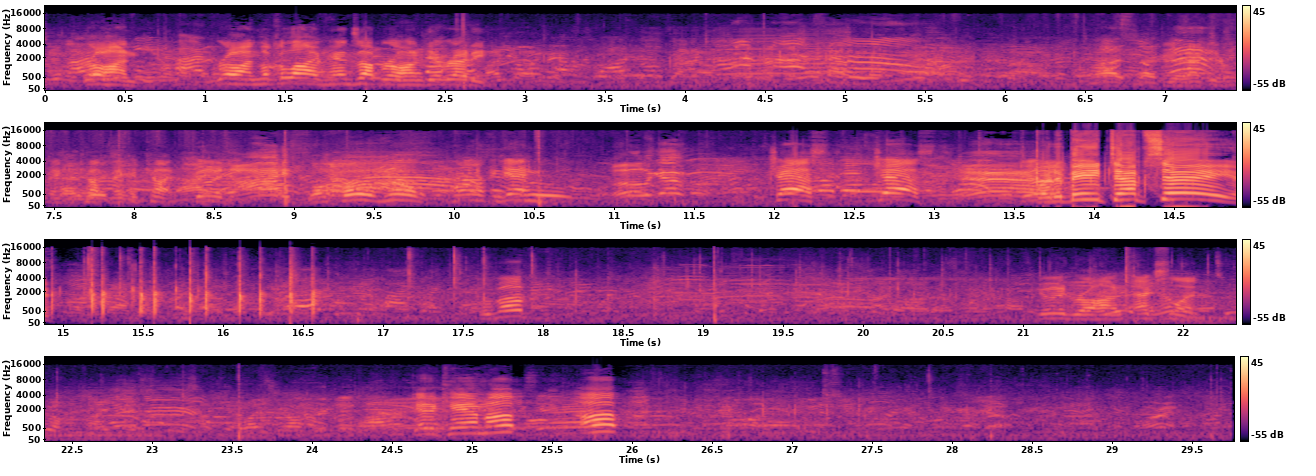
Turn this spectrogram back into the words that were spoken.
Rohan, Rohan, look alive. Hands up, Rohan. Get ready. Good, Make a cut. Make a cut. Good. Nice. Go forward, no. Again. Oh, look out. Chest. Chest. Yeah. Way to be, Tepsi! Move up. Good, Rohan. Excellent. Get a cam up. Up.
